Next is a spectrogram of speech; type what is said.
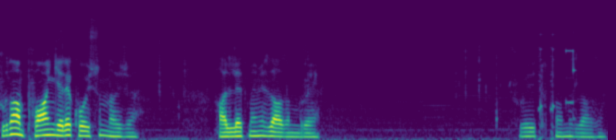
Şuradan puan gele koysun da hacı. Halletmemiz lazım burayı. Şurayı tutmamız lazım.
